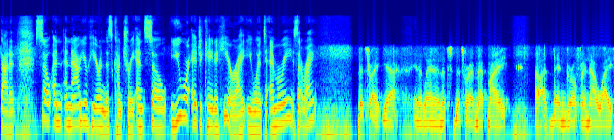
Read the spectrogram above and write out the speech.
got it. So, and and now you're here in this country, and so you were educated here, right? You went to Emory, is that right? That's right. Yeah, in Atlanta, and that's that's where I met my uh, then girlfriend, now wife,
